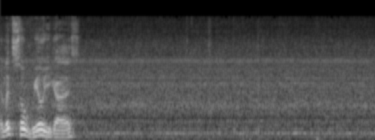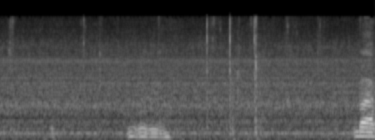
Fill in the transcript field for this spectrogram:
It looks so real, you guys. Mm-mm. But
